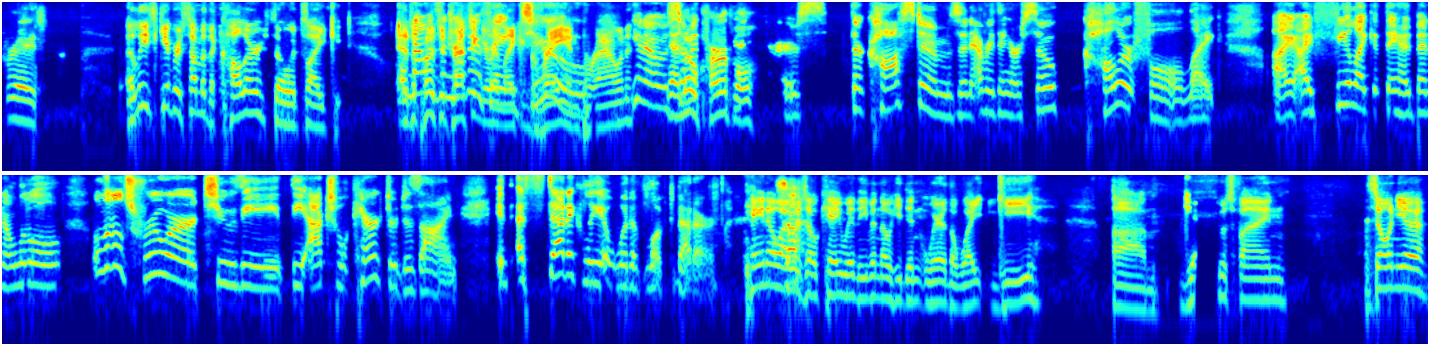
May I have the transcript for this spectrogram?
great. At least give her some of the color, so it's like as Well, opposed to dressing her in like thing, gray and brown. you know Yeah, some no of purple. characters, their costumes and everything are so colorful. Like I, I feel like if they had been a little a little truer to the the actual character design, it aesthetically it would have looked better. Kano, I was okay with, even though he didn't wear the white gi. Um, Jax was fine. Sonya,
